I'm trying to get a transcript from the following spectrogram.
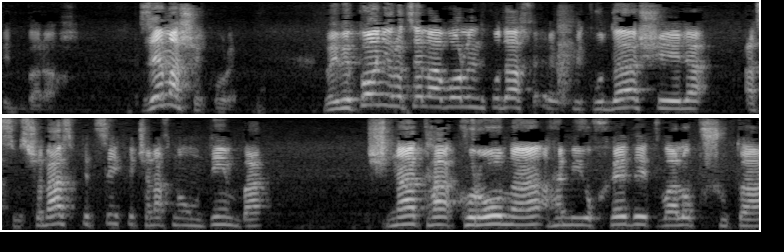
יתברך. זה מה שקורה. ומפה אני רוצה לעבור לנקודה אחרת נקודה של השנה הספציפית שאנחנו עומדים בה שנת הקורונה המיוחדת והלא פשוטה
